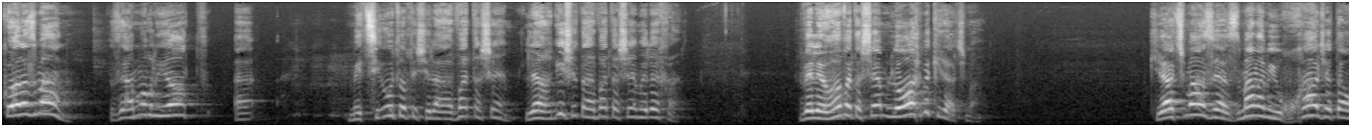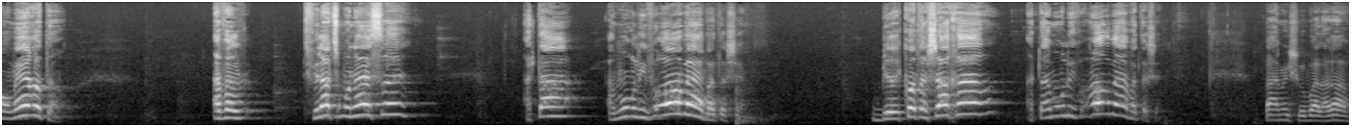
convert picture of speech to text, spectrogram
כל הזמן. זה אמור להיות המציאות הזאת של אהבת השם, להרגיש את אהבת השם אליך. ולאהוב את השם לא רק בקריאת שמע. קריאת שמע זה הזמן המיוחד שאתה אומר אותו. אבל תפילת שמונה עשרה, אתה אמור לבעור באהבת השם. ברכות השחר, אתה אמור לבעור באהבת השם. פעם מישהו בא לרב,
